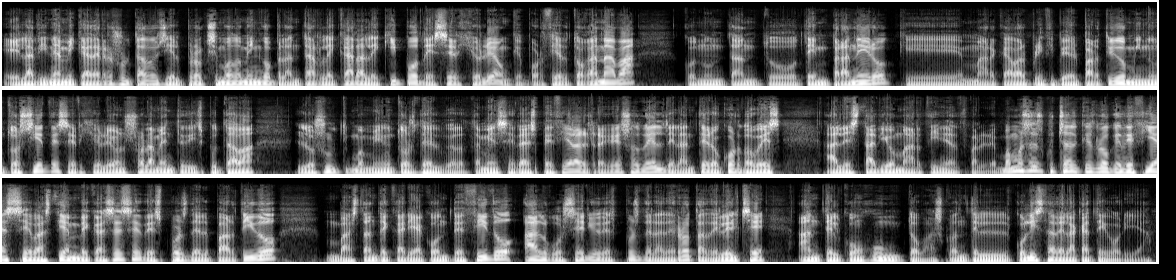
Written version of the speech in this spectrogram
eh, la dinámica de resultados y el próximo domingo plantarle cara al equipo de Sergio León, que por cierto ganaba con un tanto tempranero que marcaba al principio del partido, minuto 7. Sergio León solamente disputaba los últimos minutos del duelo. También será especial el regreso del delantero cordobés al estadio Martínez Valero. Vamos a escuchar qué es lo que decía Sebastián Becasese después del partido, bastante cari acontecido, algo serio después de la derrota del Elche ante el conjunto vasco, ante el colista de la categoría.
